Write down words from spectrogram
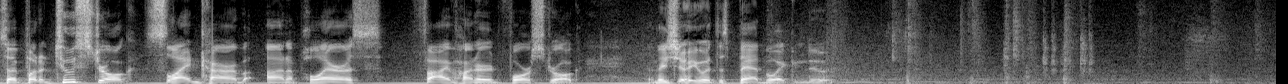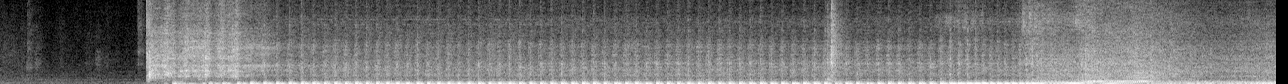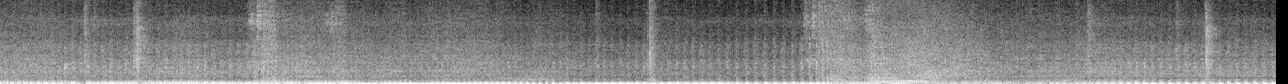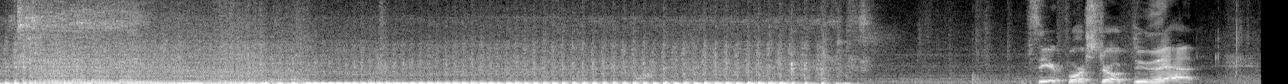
So I put a two-stroke slide carb on a Polaris 500 four-stroke. Let me show you what this bad boy can do. See your four stroke do that.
